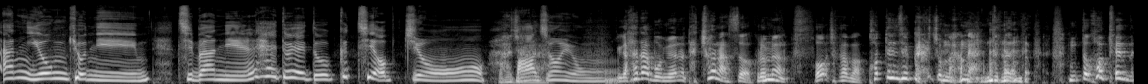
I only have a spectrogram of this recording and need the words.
안용교님 집안일 해도 해도 끝이 없죠. 맞아. 맞아요. 그러니까 하다 보면은 다 쳐놨어. 그러면 음. 어 잠깐만 커튼 색깔이 좀 마음에 안 드는데 또 커튼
